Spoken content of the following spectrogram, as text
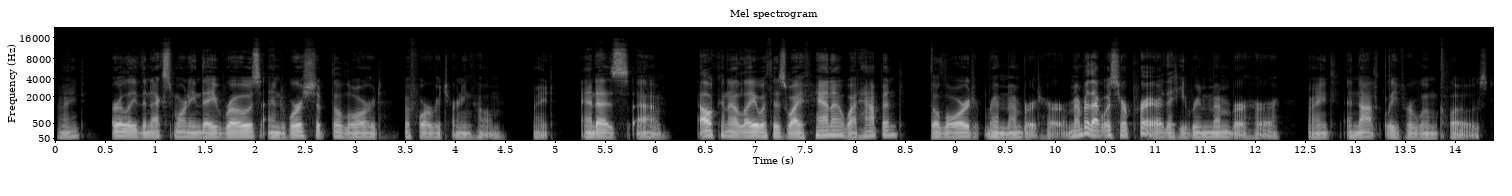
Right. Early the next morning, they rose and worshiped the Lord before returning home. Right. And as um, Elkanah lay with his wife Hannah, what happened? The Lord remembered her. Remember, that was her prayer that he remember her right? And not leave her womb closed.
